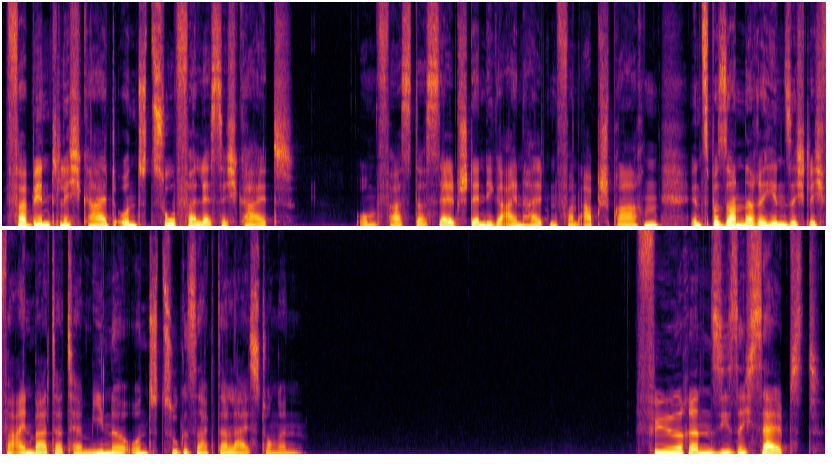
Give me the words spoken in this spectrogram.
Verbindlichkeit und Zuverlässigkeit umfasst das selbstständige Einhalten von Absprachen, insbesondere hinsichtlich vereinbarter Termine und zugesagter Leistungen. Führen Sie sich selbst.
